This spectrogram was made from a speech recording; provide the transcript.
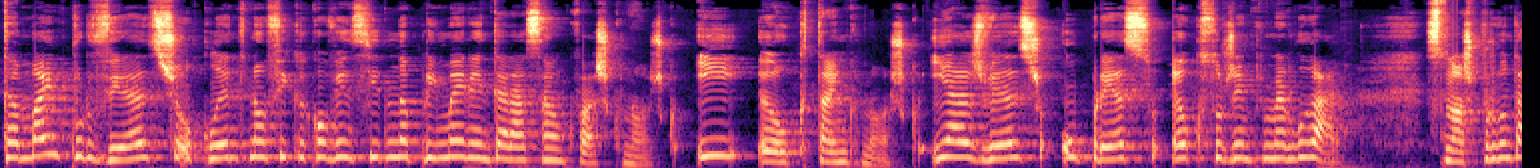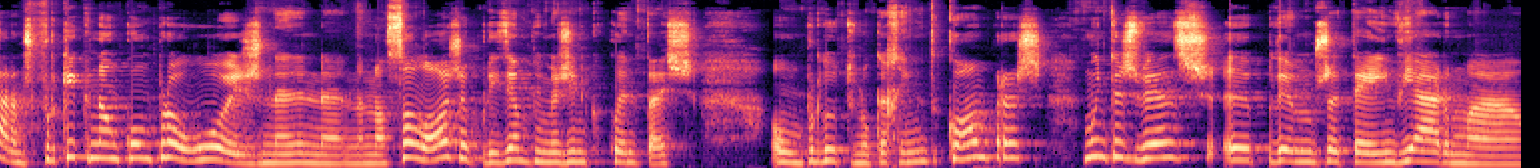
Também, por vezes, o cliente não fica convencido na primeira interação que faz connosco e ou que tem connosco. E às vezes o preço é o que surge em primeiro lugar. Se nós perguntarmos porquê que não comprou hoje na, na, na nossa loja, por exemplo, imagino que o cliente deixe um produto no carrinho de compras, muitas vezes eh, podemos até enviar uma,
